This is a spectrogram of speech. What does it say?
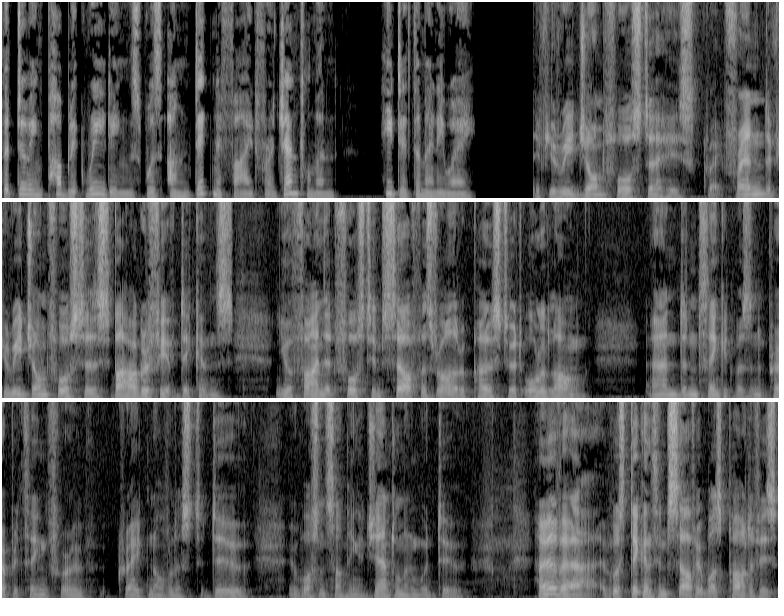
that doing public readings was undignified for a gentleman, he did them anyway. If you read John Forster, his great friend, if you read John Forster's biography of Dickens, you'll find that Forster himself was rather opposed to it all along and didn't think it was an appropriate thing for a great novelist to do. It wasn't something a gentleman would do. However, it was Dickens himself, it was part of his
